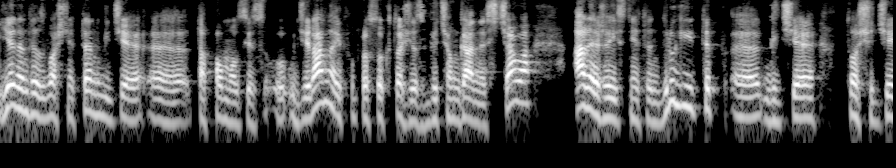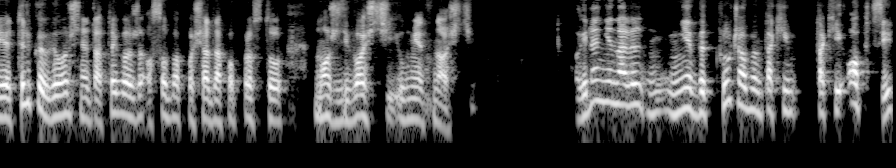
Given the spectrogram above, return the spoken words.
Jeden to jest właśnie ten, gdzie ta pomoc jest udzielana i po prostu ktoś jest wyciągany z ciała, ale że istnieje ten drugi typ, gdzie to się dzieje tylko i wyłącznie dlatego, że osoba posiada po prostu możliwości i umiejętności. O ile nie, nie wykluczałbym takiej, takiej opcji,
